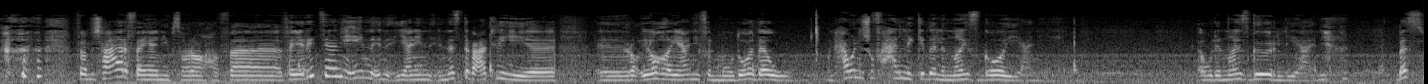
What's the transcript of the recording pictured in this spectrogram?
فمش عارفة يعني بصراحة. ف... فيا ريت يعني إيه يعني الناس تبعت لي آه، آه، رأيها يعني في الموضوع ده و... ونحاول نشوف حل كده لل nice guy يعني أو لل nice girl يعني. بس.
